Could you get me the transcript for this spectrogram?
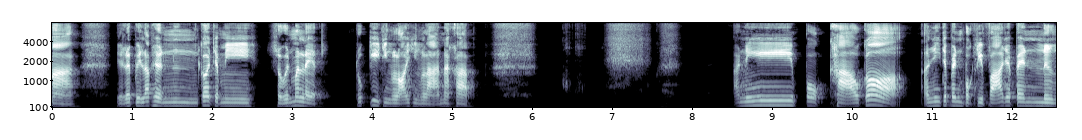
มาศิลปินรับเชิญก็จะมีสวินมาเลตทุกกี้จิงร้อยจิงล้านนะครับ อันนี้ปกขาวก็ อันนี้จะเป็นปกสีฟ้าจะเป็นหนึ่ง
